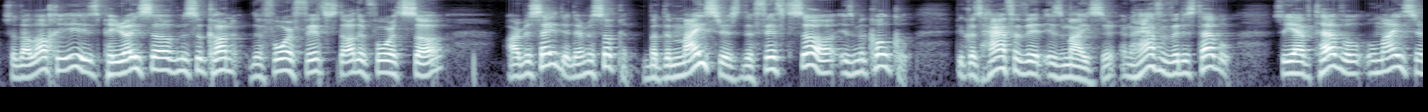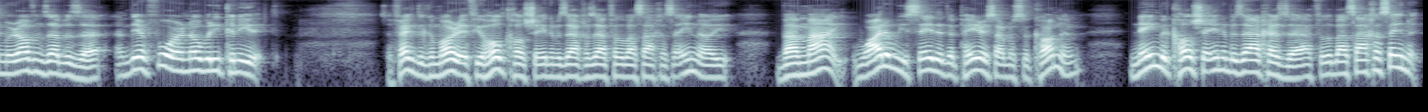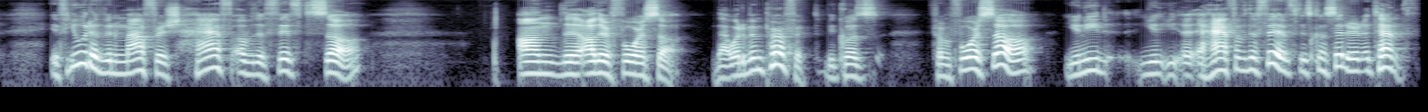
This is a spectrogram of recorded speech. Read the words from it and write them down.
So the halacha is Peiroisa of Mesukan. The four fifths, the other fourth saw, are Beseder, they're Mesukan. But the Meisers, the fifth saw, is Mekolkul, because half of it is Meiser and half of it is Tevel. So you have Tevel, Umeiser, Meravin Zabazah, and therefore nobody can eat it. So, fact the Gemara, if you hold Kol Shein B'Zachaz Afil Basachas Einoi, Vamai, why do we say that the payers are Mesukonim? Name Kol Shein B'Zachaz Afil Basachas Einoi. If you would have been mafresh half of the fifth saw on the other four saw, that would have been perfect because from four saw you need you, you, half of the fifth is considered a tenth.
